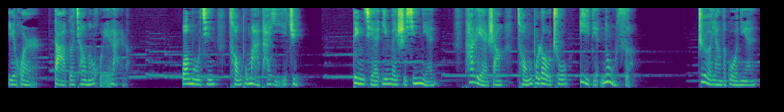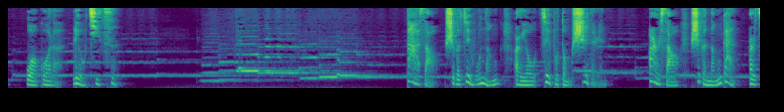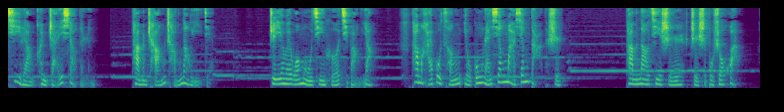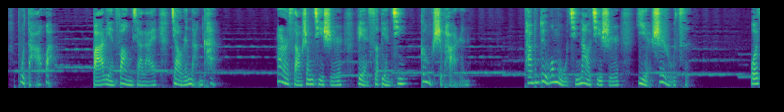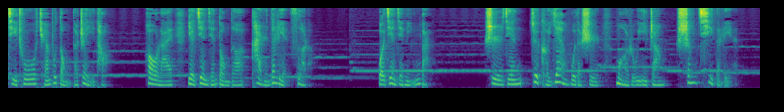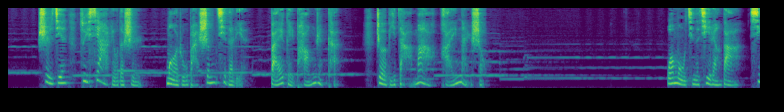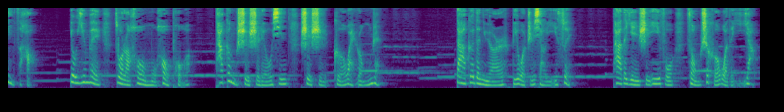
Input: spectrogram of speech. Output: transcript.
一会儿，大哥敲门回来了。我母亲从不骂他一句，并且因为是新年，他脸上从不露出一点怒色。这样的过年，我过了六七次。大嫂是个最无能而又最不懂事的人，二嫂是个能干而气量很窄小的人。他们常常闹意见，只因为我母亲和气榜样，他们还不曾有公然相骂相打的事。他们闹气时只是不说话，不答话，把脸放下来，叫人难看。二嫂生气时脸色变青，更是怕人。他们对我母亲闹气时也是如此。我起初全不懂得这一套。后来也渐渐懂得看人的脸色了。我渐渐明白，世间最可厌恶的事，莫如一张生气的脸；世间最下流的事，莫如把生气的脸摆给旁人看，这比打骂还难受。我母亲的气量大，性子好。又因为做了后母后婆，她更事事留心，事事格外容忍。大哥的女儿比我只小一岁，她的饮食衣服总是和我的一样。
